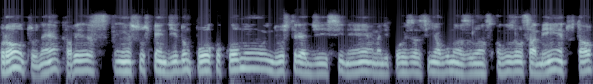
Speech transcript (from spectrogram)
pronto, né? Talvez tenha suspendido um pouco como indústria de cinema, de coisas assim, algumas alguns lançamentos, tal,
